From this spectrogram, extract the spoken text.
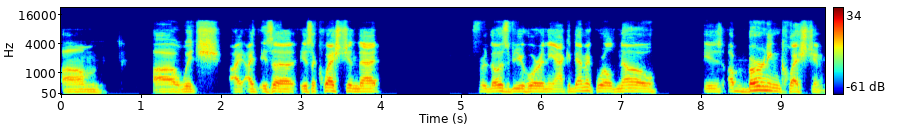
Um, uh, which I, I is a is a question that, for those of you who are in the academic world, know is a burning question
